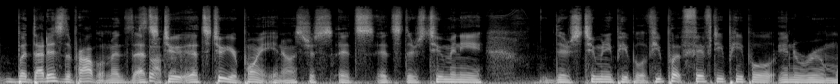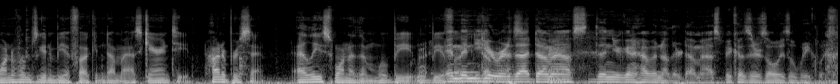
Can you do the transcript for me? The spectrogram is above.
but that is the problem. It's, that's not to that's to your point. You know, it's just it's it's there's too many. There's too many people. If you put 50 people in a room, one of them's going to be a fucking dumbass, guaranteed, 100%. At least one of them will be will be. A and then you fucking get rid of that dumbass, then you're gonna have another dumbass because there's always a weakling.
